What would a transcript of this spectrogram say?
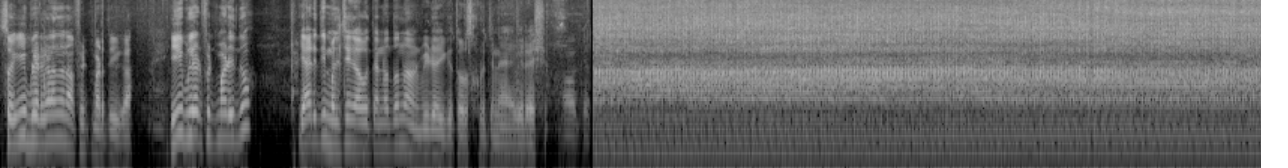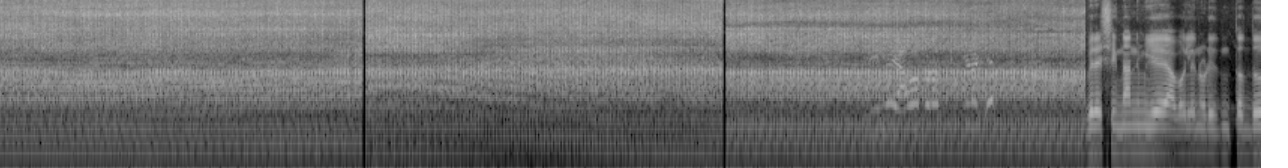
ಸೊ ಈ ಬ್ಲೇಡ್ಗಳನ್ನು ನಾವು ಫಿಟ್ ಮಾಡ್ತೀವಿ ಈಗ. ಈ ಬ್ಲೇಡ್ ಫಿಟ್ ಮಾಡಿದ್ದು ಯಾವ ರೀತಿ ಮಲ್ಚಿಂಗ್ ಆಗುತ್ತೆ ಅನ್ನೋದನ್ನು ನಾನು ವೀಡಿಯೋ ಈಗ ತೋರಿಸ್ಕೊಡ್ತೀನಿ ವೀರೇಶ್. ಓಕೆ ವೀರೇಶ್ ಈಗ ನಾನು ನಿಮಗೆ ಆವಾಗಲೇ ನೋಡಿದಂಥದ್ದು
